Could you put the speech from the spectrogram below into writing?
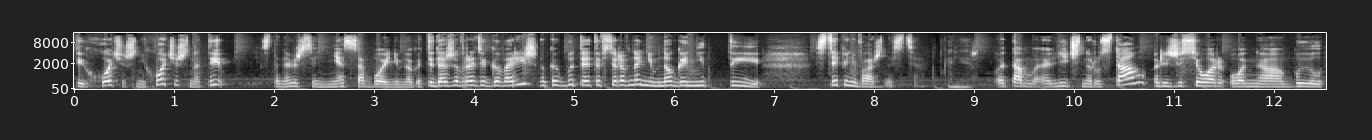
ты хочешь, не хочешь, но ты становишься не собой немного. Ты даже вроде говоришь, но как будто это все равно немного не ты. Степень важности. Конечно. Там э, лично Рустам, режиссер, он а, был,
